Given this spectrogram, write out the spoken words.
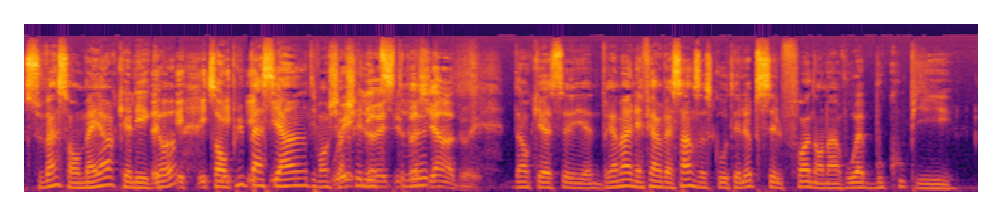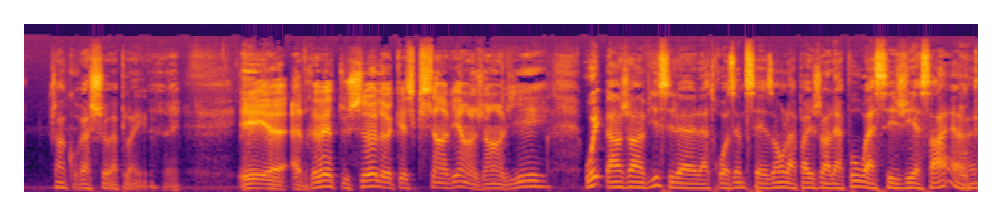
Souvent, ils sont meilleurs que les gars. Ils sont plus patientes. Ils vont chercher oui, les petits plus trucs. patiente, oui. Donc, euh, c'est il y a vraiment une effervescence de ce côté-là. Puis c'est le fun. On en voit beaucoup. Puis j'encourage ça à plein. Et euh, à travers tout ça, qu'est-ce qui s'en vient en janvier? Oui, en janvier, c'est la, la troisième saison, La pêche dans la peau à CGSR. hein. OK,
